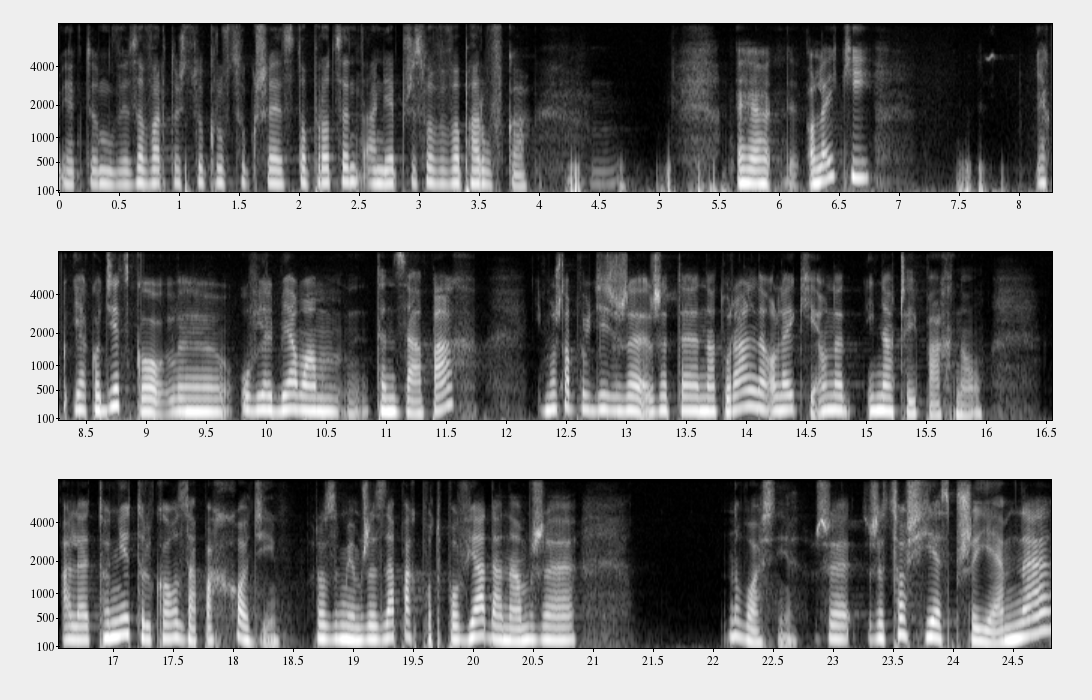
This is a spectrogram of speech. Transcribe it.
jak to mówię, zawartość cukru w cukrze 100%, a nie przysłowiowa parówka. E, olejki, jak, jako dziecko y, uwielbiałam ten zapach, i można powiedzieć, że, że te naturalne olejki, one inaczej pachną. Ale to nie tylko o zapach chodzi. Rozumiem, że zapach podpowiada nam, że no właśnie, że, że coś jest przyjemne,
